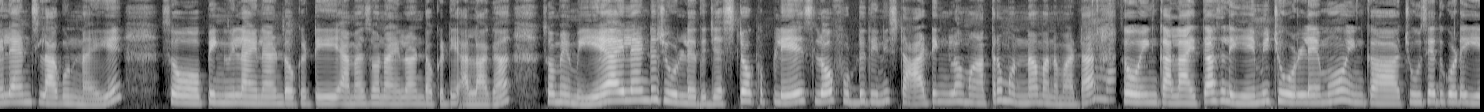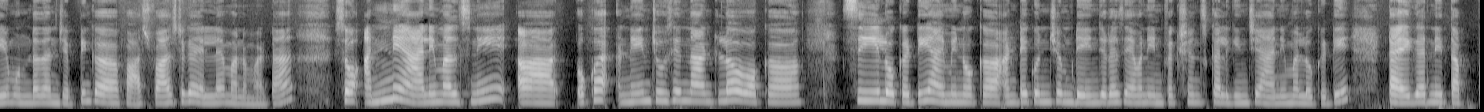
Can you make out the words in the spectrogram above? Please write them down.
ఐలాండ్స్ లాగా ఉన్నాయి. సో పింగ్విల్ ఐలాండ్ ఒకటి అమెజాన్ ఐలాండ్ ఒకటి అలాగా. సో మేము ఏ ఐలాండ్ చూడలేదు. జస్ట్ ఒక ప్లేస్లో ఫుడ్ తిని స్టార్టింగ్లో మాత్రం ఉన్నామన్నమాట. సో ఇంకా అలా అయితే అసలు ఏమీ చూడలేము. ఇంకా చూసేది కూడా ఏమి ఉండదని చెప్పి ఇంకా ఫాస్ట్ ఫాస్ట్గా వెళ్ళామన్నమాట. సో అన్ని యానిమల్స్ని ఒక నేను చూసిన దాంట్లో ఒక సీల్ ఒకటి ఐ మీన్ ఒక అంటే కొంచెం డేంజరస్ ఏమైనా ఇన్ఫెక్షన్స్ కలిగించే యానిమల్ ఒకటి టైగర్ని తప్ప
